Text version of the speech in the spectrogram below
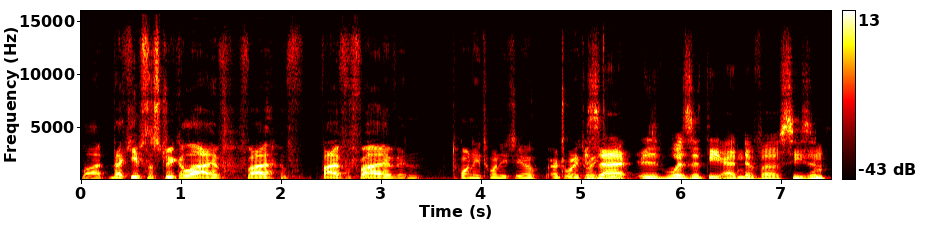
but that keeps the streak alive. Five, five for five in 2022 or 2023. Is that was it the end of a season?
